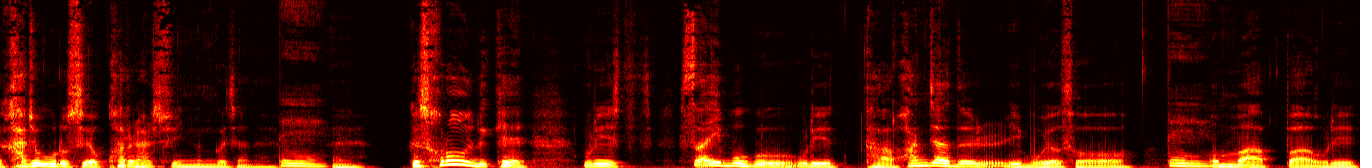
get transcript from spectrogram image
가족으로서 역할을 할 수 있는 거잖아요. 네. 예. 그 서로 이렇게 우리 사이보그 우리 다 환자들이 모여서 네. 엄마 아빠 우리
